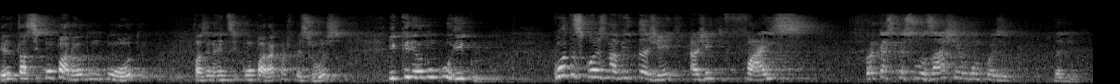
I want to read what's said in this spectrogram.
Ele está se comparando um com o outro, fazendo a gente se comparar com as pessoas e criando um currículo. Quantas coisas na vida da gente a gente faz para que as pessoas achem alguma coisa da gente?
